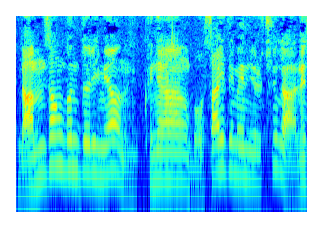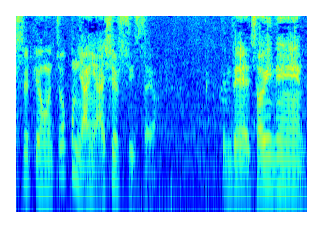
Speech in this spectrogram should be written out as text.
남성분들이면 그냥 뭐 사이드 메뉴를 추가 안 했을 경우는 조금 양이 아쉬울 수 있어요. 근데 저희는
